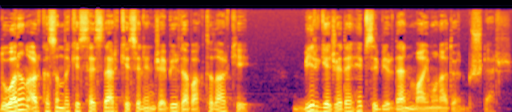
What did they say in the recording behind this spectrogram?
Duvarın arkasındaki sesler kesilince bir de baktılar ki, bir gecede hepsi birden maymuna dönmüşler.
